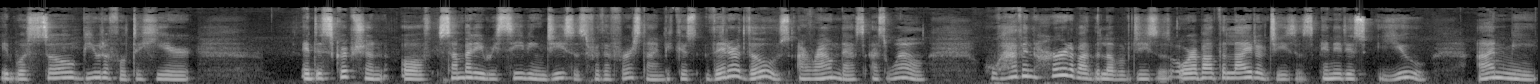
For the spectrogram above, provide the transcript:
It was so beautiful to hear a description of somebody receiving Jesus for the first time, because there are those around us as well who haven't heard about the love of Jesus or about the light of Jesus. And it is you and me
